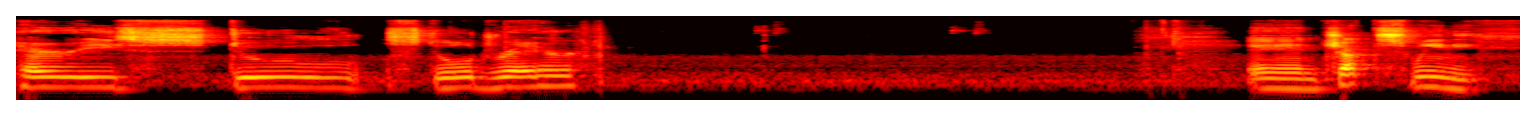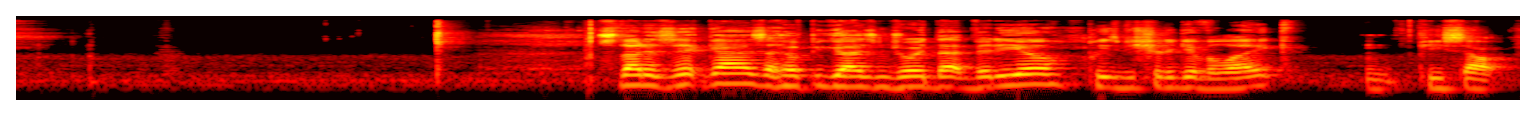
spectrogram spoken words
Harry Stuhl, Stuhldreher. And Chuck Sweeney. So that is it, guys. I hope you guys enjoyed that video. Please be sure to give a like. And peace out.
